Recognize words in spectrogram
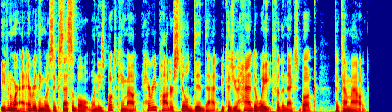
even where everything was accessible when these books came out, Harry Potter still did that because you had to wait for the next book to come out.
